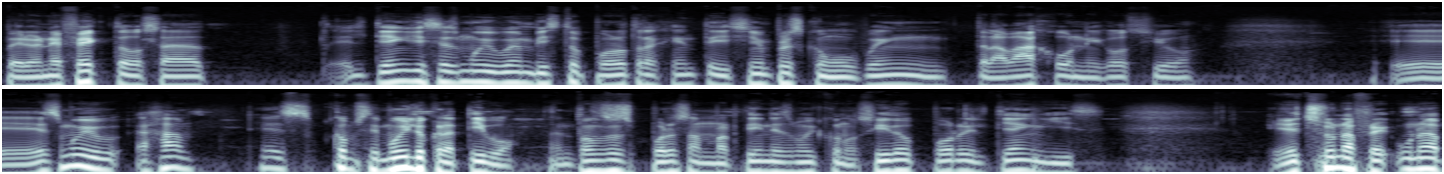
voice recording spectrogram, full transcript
Pero en efecto, o sea, el tianguis es muy buen visto por otra gente y siempre es como buen trabajo, negocio. Eh, es muy, ajá, es como si muy lucrativo. Entonces, por San Martín es muy conocido por el tianguis. He hecho una, una,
